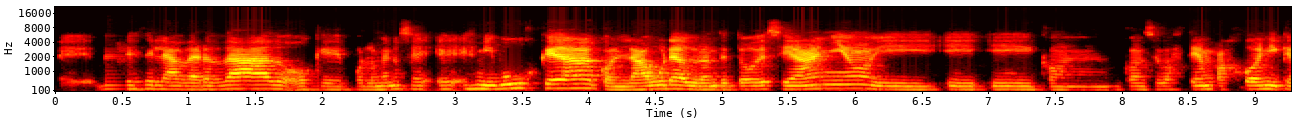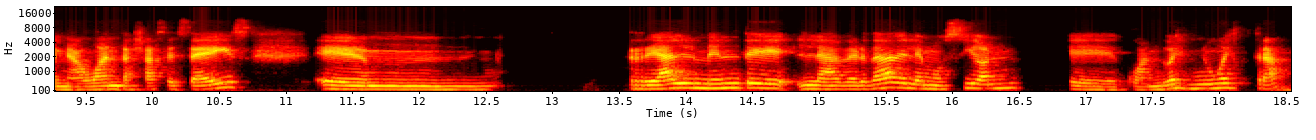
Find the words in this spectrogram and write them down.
eh, desde la verdad, o que por lo menos es, es mi búsqueda con Laura durante todo ese año y, y- y con, con Sebastián Pajoni, que me aguanta ya hace seis, em, realmente la verdad de la emoción, eh, cuando es nuestra,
